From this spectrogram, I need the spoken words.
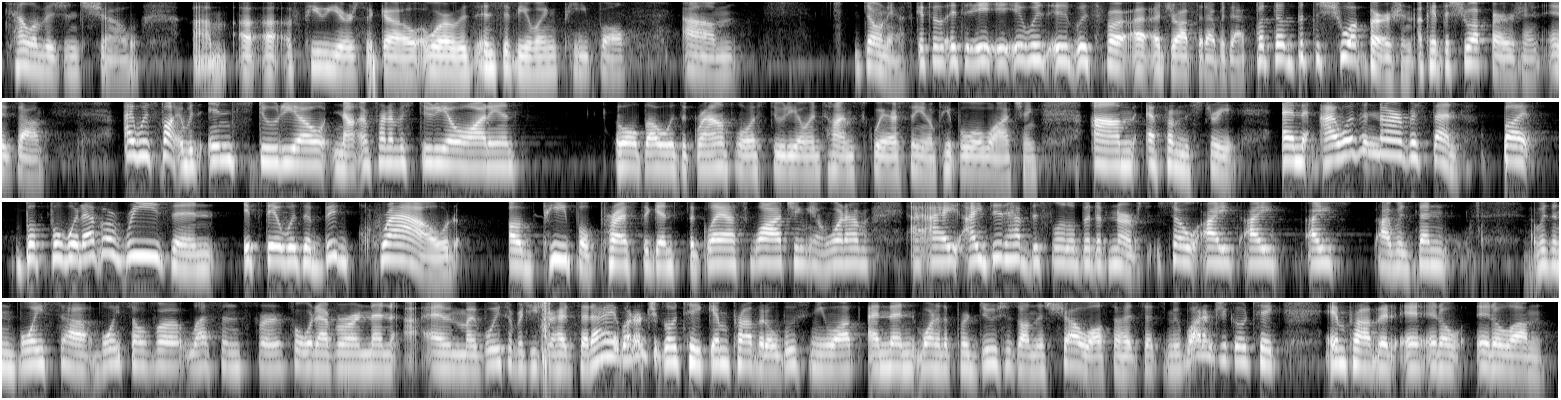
television show um, a, a, few years ago where I was interviewing people. Um, don't ask. It's a, it, it, it was it was for a, a, job that I was at. But the but the short version, okay, the short version is uh, I was fine. It was in studio, not in front of a studio audience. Although it was a ground floor studio in Times Square, so you know people were watching um, from the street, and I wasn't nervous then. But but for whatever reason, if there was a big crowd of people pressed against the glass watching, you know, whatever, I I did have this little bit of nerves. So I I I I was then I was in voice uh, voiceover lessons for for whatever, and then uh, and my voiceover teacher had said, "Hey, why don't you go take improv? It'll loosen you up." And then one of the producers on the show also had said to me, "Why don't you go take improv? It, it'll it'll um."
